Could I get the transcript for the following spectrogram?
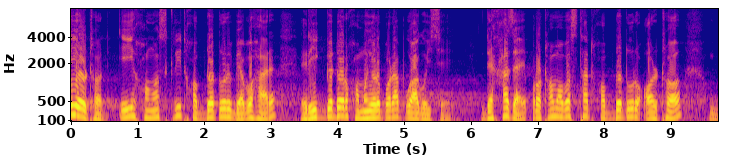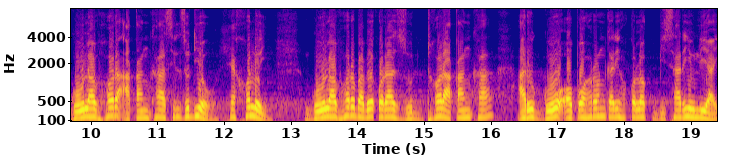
এই অৰ্থত এই সংস্কৃত শব্দটোৰ ব্যৱহাৰ ঋগবেদৰ সময়ৰ পৰা পোৱা গৈছে। দেখা যায় প্ৰথম অৱস্থাত শব্দটোৰ অৰ্থ গোলাভৰ আকাংক্ষা আছিল যদিও শেষলৈ গোলাভৰ বাবে কৰা যুদ্ধৰ আকাংক্ষা আৰু গো অপহৰণকাৰীসকলক বিচাৰি উলিয়াই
